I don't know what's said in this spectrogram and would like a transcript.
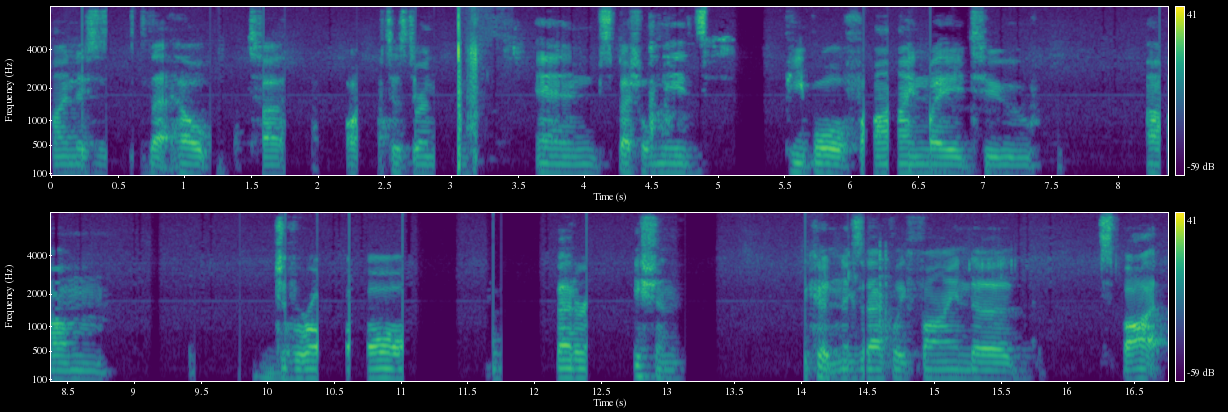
find places that helped uh, autistic and special needs people find a way to um, overall better education. We couldn't exactly find a spot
